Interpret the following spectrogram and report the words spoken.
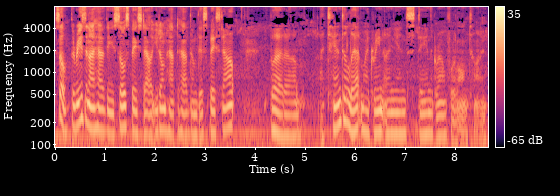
So the reason I have these so spaced out, you don't have to have them this spaced out, But um, I tend to let my green onions stay in the ground for a long time.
